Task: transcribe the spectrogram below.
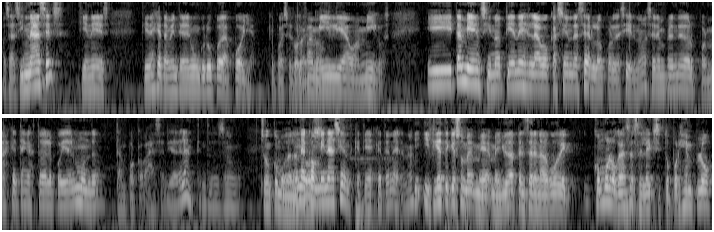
O sea, si naces, tienes, tienes que también tener un grupo de apoyo, que puede ser Correcto. tu familia o amigos. Y también, si no tienes la vocación de hacerlo, por decir, ¿no? Ser emprendedor, por más que tengas todo el apoyo del mundo, tampoco vas a salir adelante. Entonces, son Son como de las una dos. combinación que tienes que tener, ¿no? Y, y fíjate que eso me, me- me ayuda a pensar en algo de cómo lograste el éxito. Por ejemplo,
